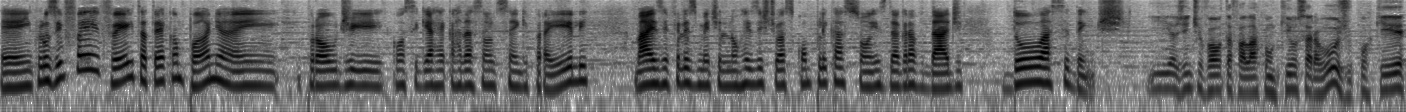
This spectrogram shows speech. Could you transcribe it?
É, inclusive foi feita até campanha em prol de conseguir a arrecadação de sangue para ele, mas infelizmente ele não resistiu às complicações da gravidade do acidente. E a gente volta a falar com Kio Saraújo, porque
